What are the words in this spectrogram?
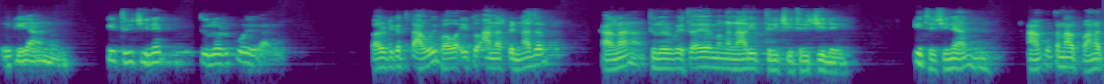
iki anu, iki drijine dulurku ya. Baru diketahui bahwa itu Anas bin Nazar karena dulur wedoknya mengenali driji-drijine. Iki drijine anu, aku kenal banget.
